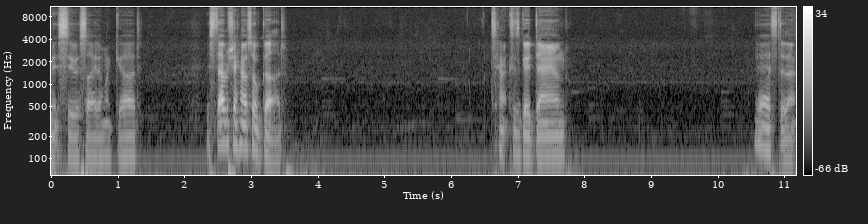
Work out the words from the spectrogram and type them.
Commit suicide, oh my god. Establish a household guard. Taxes go down. Yeah, let's do that.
